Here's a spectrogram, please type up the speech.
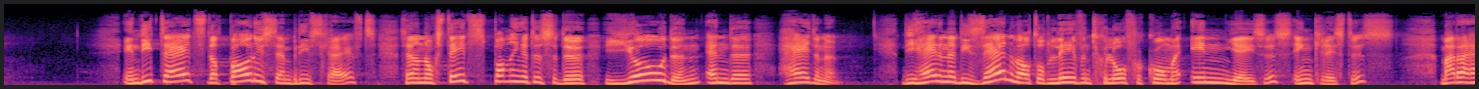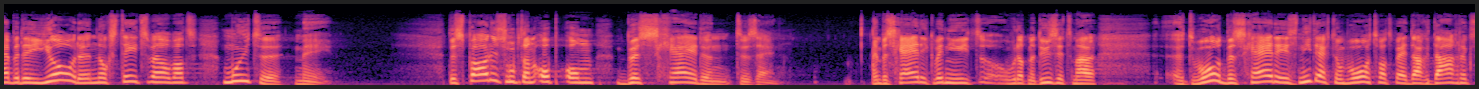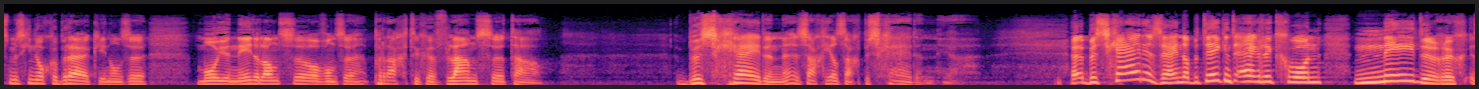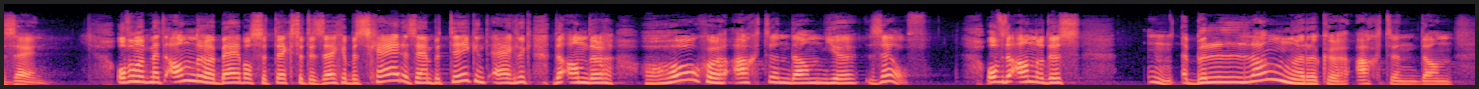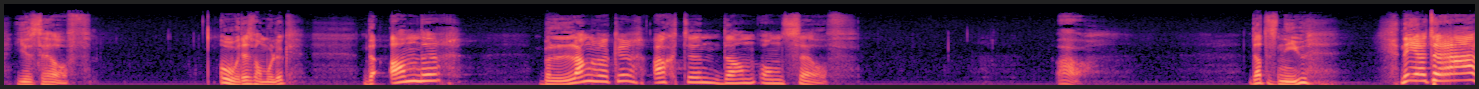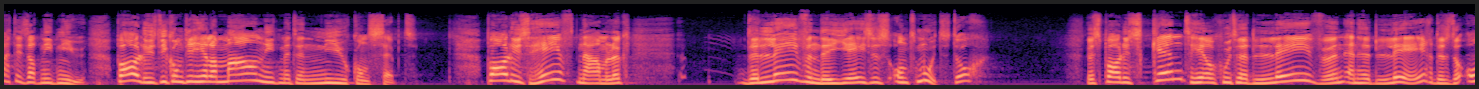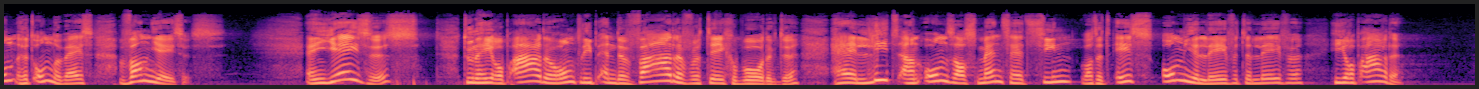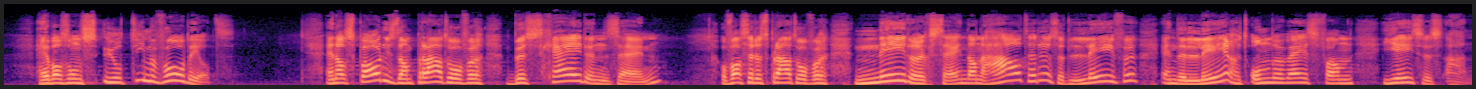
In die tijd dat Paulus zijn brief schrijft, zijn er nog steeds spanningen tussen de Joden en de heidenen. Die heidenen die zijn wel tot levend geloof gekomen in Jezus, in Christus, maar daar hebben de Joden nog steeds wel wat moeite mee. Dus Paulus roept dan op om bescheiden te zijn. En bescheiden, ik weet niet hoe dat met u zit, maar het woord bescheiden is niet echt een woord wat wij dagdagelijks misschien nog gebruiken in onze mooie Nederlandse of onze prachtige Vlaamse taal. Bescheiden, hè? Zag, heel zacht, bescheiden. Ja. Eh, bescheiden zijn, dat betekent eigenlijk gewoon nederig zijn. Of om het met andere bijbelse teksten te zeggen, bescheiden zijn betekent eigenlijk de ander hoger achten dan jezelf. Of de ander dus mm, belangrijker achten dan jezelf. Oeh, dat is wel moeilijk. De ander belangrijker achten dan onszelf. Wauw. Dat is nieuw. Nee, uiteraard is dat niet nieuw. Paulus die komt hier helemaal niet met een nieuw concept. Paulus heeft namelijk de levende Jezus ontmoet, toch? Dus Paulus kent heel goed het leven en het leer, dus de het onderwijs van Jezus. En Jezus, toen hij hier op aarde rondliep en de Vader vertegenwoordigde, hij liet aan ons als mensheid zien wat het is om je leven te leven hier op aarde. Hij was ons ultieme voorbeeld. En als Paulus dan praat over bescheiden zijn, of als hij dus praat over nederig zijn, dan haalt hij dus het leven en de leer, het onderwijs van Jezus aan.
